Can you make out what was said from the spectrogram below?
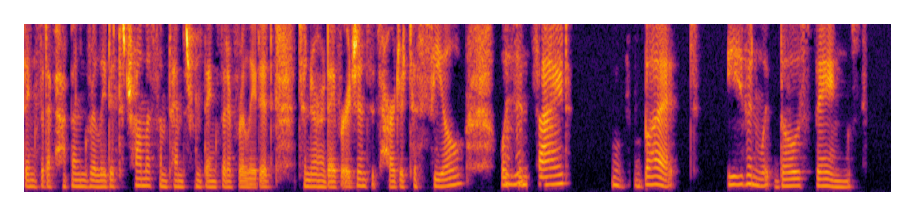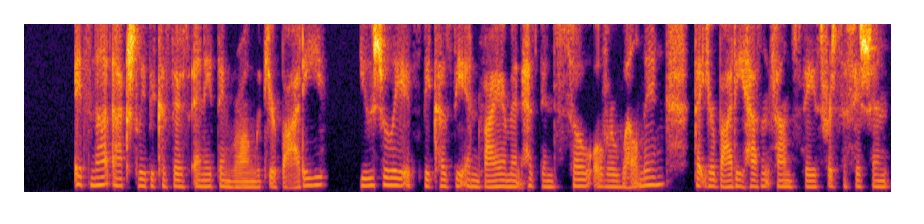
things that have happened related to trauma, sometimes from things that have related to neurodivergence. It's harder to feel what's mm-hmm. inside. But even with those things, it's not actually because there's anything wrong with your body. Usually it's because the environment has been so overwhelming that your body hasn't found space for sufficient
